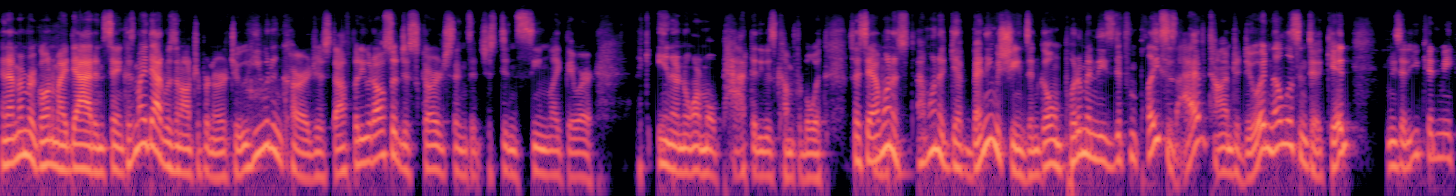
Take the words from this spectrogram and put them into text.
and I remember going to my dad and saying because my dad was an entrepreneur too. He would encourage his stuff, but he would also discourage things that just didn't seem like they were like in a normal path that he was comfortable with. So I say, I want to, I want to get vending machines and go and put them in these different places. I have time to do it. And they'll listen to a kid. And he said, Are you kidding me?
